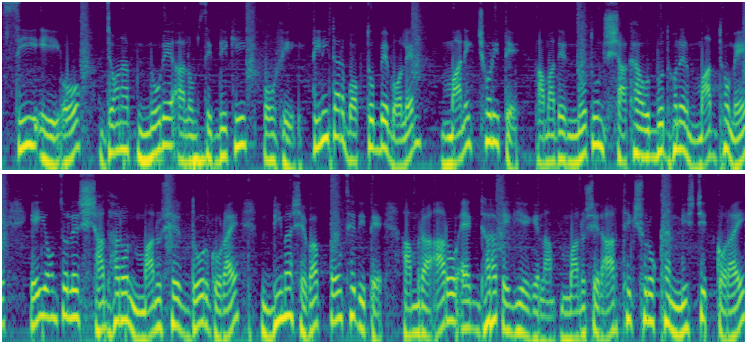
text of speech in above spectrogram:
সিইও জনাব নূরে আলম সিদ্দিকী, ওভি। তিনি তার বক্তব্যে বলেন, মানিকছড়িতে আমাদের নতুন শাখা উদ্বোধনের মাধ্যমে এই অঞ্চলের সাধারণ মানুষের দোরগোড়ায় বিমা সেবা পৌঁছে দিতে আমরা আরও এক ধাপ এগিয়ে গেলাম। মানুষের আর্থিক সুরক্ষা নিশ্চিত করাই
